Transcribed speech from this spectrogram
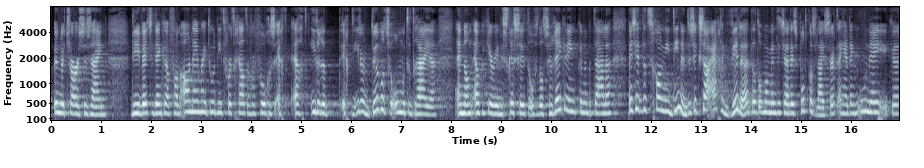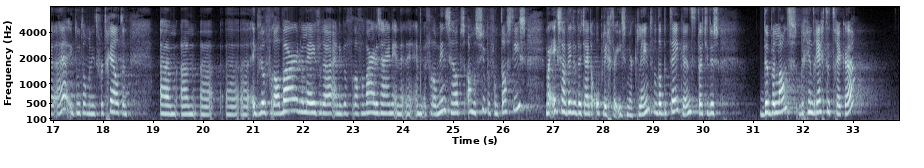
underchargen zijn. Die weet je denken van, oh nee, maar ik doe het niet voor het geld. En vervolgens echt, echt, iedere, echt ieder dubbeltje om moeten draaien. En dan elke keer weer in de stress zitten of dat ze hun rekening kunnen betalen. Weet je, dat is gewoon niet dienend. Dus ik zou eigenlijk willen dat op het moment dat jij deze podcast luistert. En jij denkt, oeh nee, ik, uh, hè, ik doe het allemaal niet voor het geld. En um, um, uh, uh, ik wil vooral waarde leveren en ik wil vooral van waarde zijn en, en, en, vooral mensen helpen. is allemaal super fantastisch. Maar ik zou willen dat jij de oplichter iets meer claimt. Want dat betekent dat je dus de balans begint recht te trekken.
